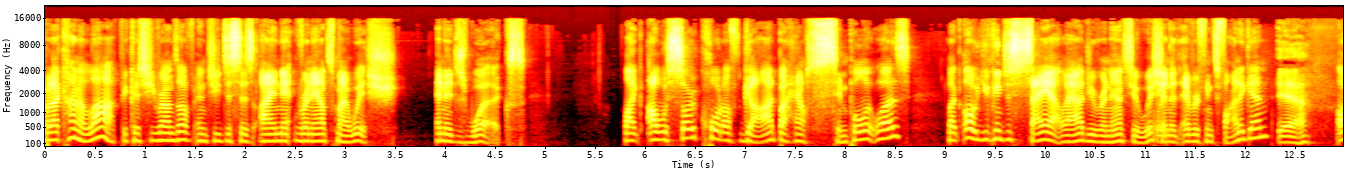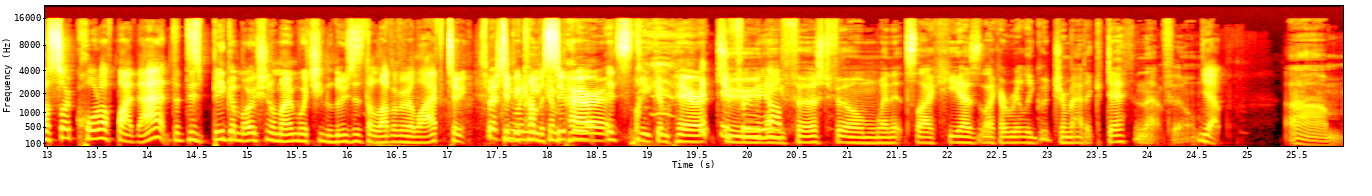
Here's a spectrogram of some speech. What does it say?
But I kind of laugh because she runs off and she just says, I renounce my wish. And it just works. Like, I was so caught off guard by how simple it was. Like, oh, you can just say out loud you renounce your wish and it, everything's fine again. Yeah. I was so caught off by that that this big emotional moment where she loses the love of her life to Especially to become a compare it, It's like, you compare it It to me the off. first film when it's like he has like a really good dramatic death in that film. yep. Um,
